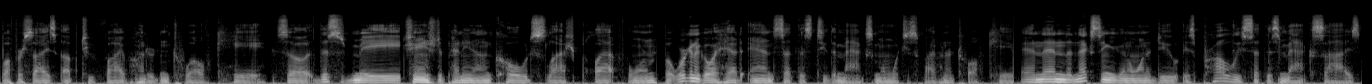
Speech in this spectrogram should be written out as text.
buffer size up to 512k. So this may change depending on code slash platform, but we're going to go ahead and set this to the maximum, which is 512k. And then the next thing you're going to want to do is probably set this max size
